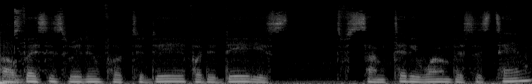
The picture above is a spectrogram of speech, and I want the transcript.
Our verses reading for today, for the day is Psalm 31 verses 10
